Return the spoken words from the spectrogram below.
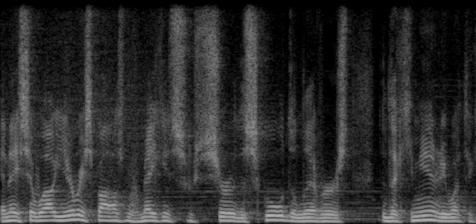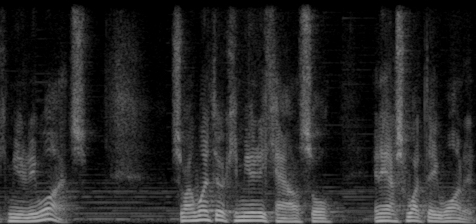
And they said, well, you're responsible for making sure the school delivers to the community what the community wants. So I went to a community council and asked what they wanted.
